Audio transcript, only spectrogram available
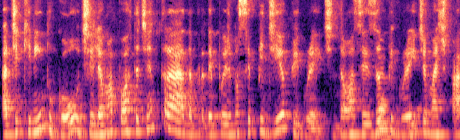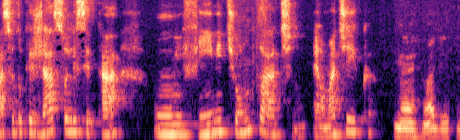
adquirindo Gold, ele é uma porta de entrada para depois você pedir upgrade. Então, às vezes, é. upgrade é mais fácil do que já solicitar um Infinity ou um Platinum. É uma dica. É, uma dica.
